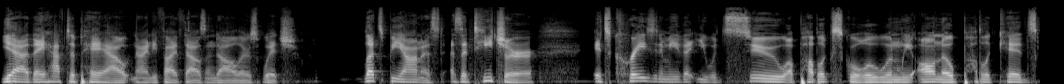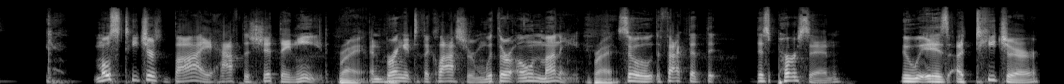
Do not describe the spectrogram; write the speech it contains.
yeah, they have to pay out ninety five thousand dollars. Which, let's be honest, as a teacher, it's crazy to me that you would sue a public school when we all know public kids. Most teachers buy half the shit they need, Right. and bring it to the classroom with their own money, Right. So the fact that th- this person who is a teacher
